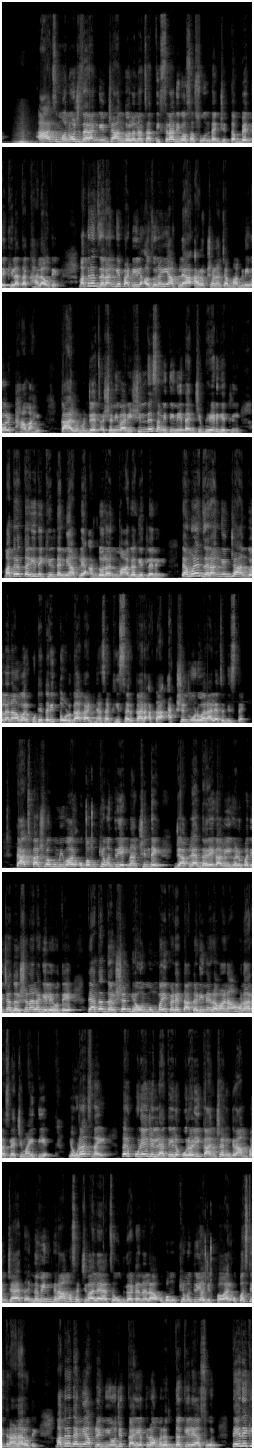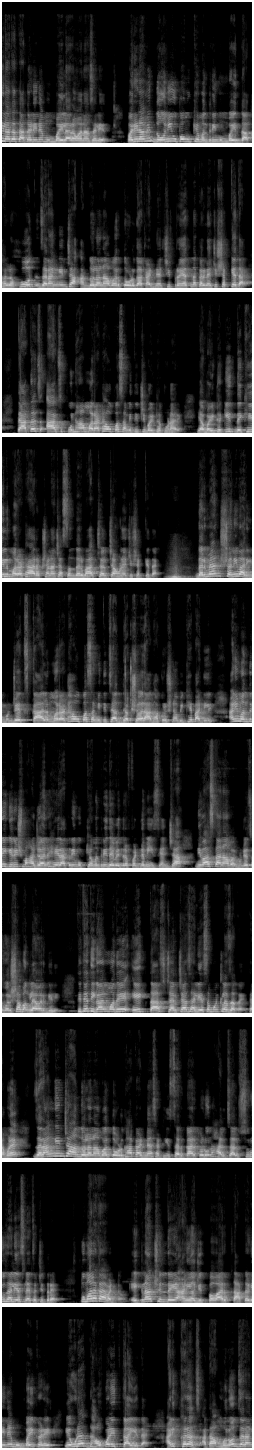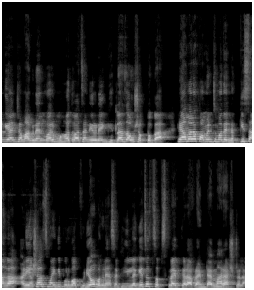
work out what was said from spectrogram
आज मनोज जरांगेंच्या आंदोलनाचा तिसरा दिवस असून त्यांची तब्येत देखील आता खालावते. मात्र जरांगे पाटील अजूनही आपल्या आरक्षणाच्या मागणीवर ठाम आहेत. काल म्हणजेच शनिवारी शिंदे समितीने त्यांची भेट घेतली मात्र तरी देखील त्यांनी आपले आंदोलन मागं घेतलं नाही. त्यामुळे जरांगेंच्या आंदोलनावर कुठेतरी तोडगा काढण्यासाठी सरकार आता ऍक्शन मोडवर आल्याचं दिसतंय. त्याच पार्श्वभूमीवर उपमुख्यमंत्री एकनाथ शिंदे जे आपल्या दरेगावी गणपतीच्या दर्शनाला गेले होते ते आता दर्शन घेऊन मुंबईकडे तातडीने रवाना होणार असल्याची माहिती आहे. एवढंच नाही तर पुणे जिल्ह्यातील उरळी कांचन ग्रामपंचायत नवीन ग्राम सचिवालयाचं उद्घाटनाला उपमुख्यमंत्री अजित पवार उपस्थित राहणार होते. मात्र त्यांनी आपले नियोजित कार्यक्रम रद्द केले असून ते देखील आता तातडीने मुंबईला रवाना झाले आहेत. परिणामी दोन्ही उपमुख्यमंत्री मुंबईत दाखल होत जरांगेंच्या आंदोलनावर तोडगा काढण्याची प्रयत्न करण्याची शक्यता आहे. त्यातच आज पुन्हा मराठा उपसमितीची बैठक होणार आहे. या बैठकीत देखील मराठा आरक्षणाच्या संदर्भात चर्चा होण्याची शक्यता आहे. दरम्यान शनिवारी म्हणजेच काल मराठा उपसमितीचे अध्यक्ष राधाकृष्ण विखे पाटील आणि मंत्री गिरीश महाजन हे रात्री मुख्यमंत्री देवेंद्र फडणवीस यांच्या निवासस्थानावर म्हणजेच वर्षा बंगल्यावर गेले. तिथे तिघांमध्ये एक तास चर्चा झाली असं म्हटलं जात आहे. त्यामुळे जरांगेंच्या आंदोलनावर तोडगा काढण्यासाठी सरकारकडून हालचाल सुरू झाली असल्याचं चित्र आहे. तुम्हाला काय वाटतं? एकनाथ शिंदे आणि अजित पवार तातडीने मुंबईकडे एवढ्या धावपळीत काय येत आहे? आणि खरंच आता मनोज जरांगे यांच्या मागण्यांवर महत्त्वाचा निर्णय घेतला जाऊ शकतो का? हे आम्हाला कॉमेंट्समध्ये नक्की सांगा आणि अशाच माहितीपूर्वक व्हिडिओ बघण्यासाठी लगेचच सबस्क्राईब करा प्राईम टाईम महाराष्ट्राला.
